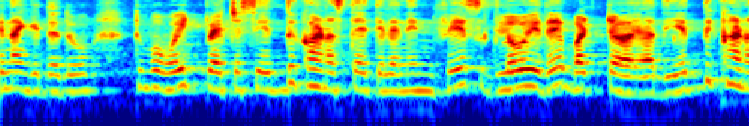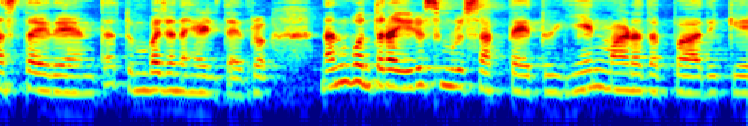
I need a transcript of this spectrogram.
ಏನಾಗಿದ್ದದು? ತುಂಬ ವೈಟ್ ಪ್ಯಾಚಸ್ ಎದ್ದು ಕಾಣಿಸ್ತಾ ಇತ್ತಿಲ್ಲ ನಿನ್ನ ಫೇಸ್ ಗ್ಲೋ ಇದೆ ಬಟ್ ಅದು ಎದ್ದು ಕಾಣಿಸ್ತಾ ಇದೆ ಅಂತ ತುಂಬ ಜನ ಹೇಳ್ತಾ ಇದ್ರು. ನನಗೊಂಥರ ಇರುಸು ಮುರುಸು ಆಗ್ತಾ ಇತ್ತು. ಏನು ಮಾಡೋದಪ್ಪ ಅದಕ್ಕೆ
